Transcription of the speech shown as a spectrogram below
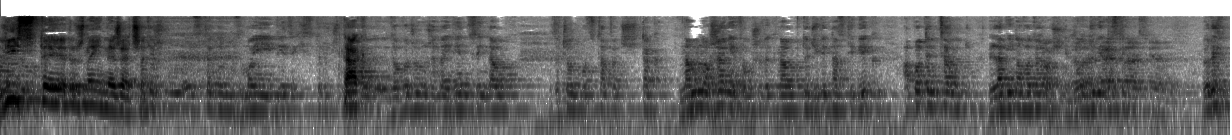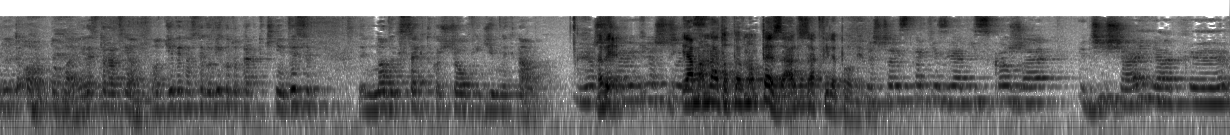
Listy, różne inne rzeczy. Chociaż z tego, z mojej wiedzy historycznej Tak. zauważyłem, że najwięcej nauk zaczęło powstawać tak na mnożenie fałszywych nauk to XIX wiek, a potem cały lawinowo to rośnie. Że od XIX Restauracjami. Res, o, dokładnie, restauracjonizm. Od XIX wieku to praktycznie wysyp nowych sekt kościołów i dziwnych nauk. Jeszcze, jeszcze Ja mam na to pewną tezę, ale to za chwilę powiem. Jeszcze jest takie zjawisko, że dzisiaj, jak y,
